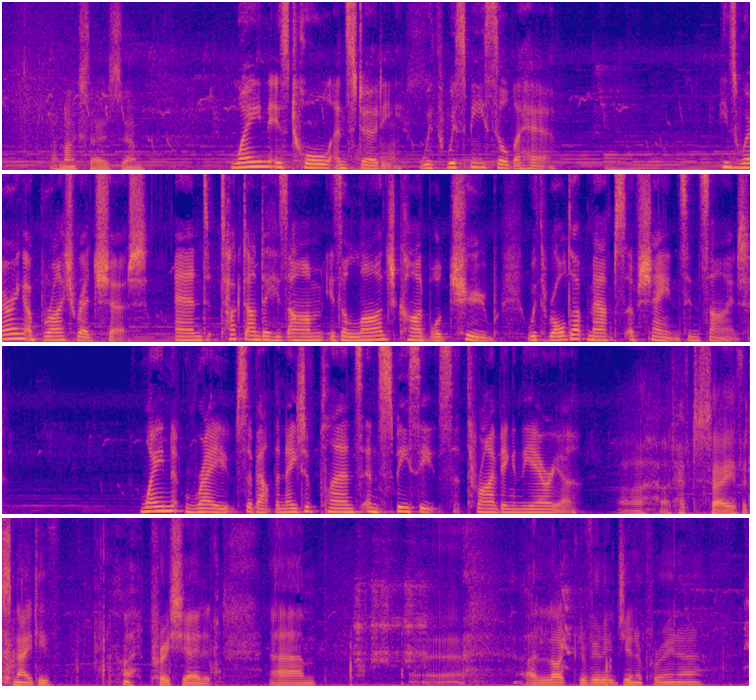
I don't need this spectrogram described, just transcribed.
amongst those. Um, Wayne is tall and sturdy, with wispy silver hair. He's wearing a bright red shirt, and tucked under his arm is a large cardboard tube with rolled up maps of Shanes inside. Wayne raves about the native plants and species thriving in the area. Uh, I'd have to say, if it's native, I appreciate it. Um, uh, I like Grevillea juniperina,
